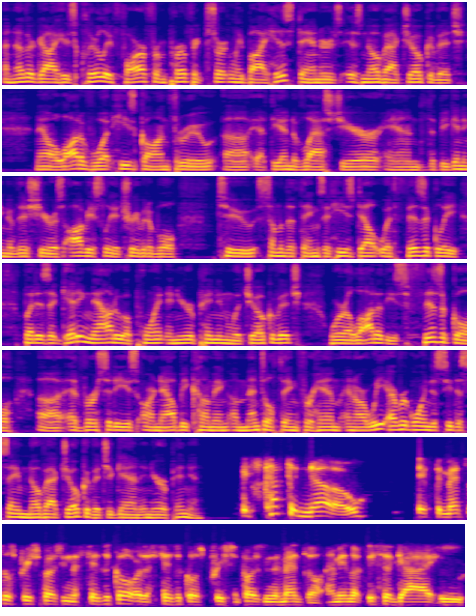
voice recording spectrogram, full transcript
Another guy who's clearly far from perfect, certainly by his standards, is Novak Djokovic. Now, a lot of what he's gone through uh, at the end of last year and the beginning of this year is obviously attributable to some of the things that he's dealt with physically. But is it getting now to a point, in your opinion, with Djokovic, where a lot of these physical uh, adversities are now becoming a mental thing for him? And are we ever going to see the same Novak Djokovic again, in your opinion? It's tough to know if the mental is presupposing the physical or the physical is presupposing the mental. I mean, look, this is a guy who,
